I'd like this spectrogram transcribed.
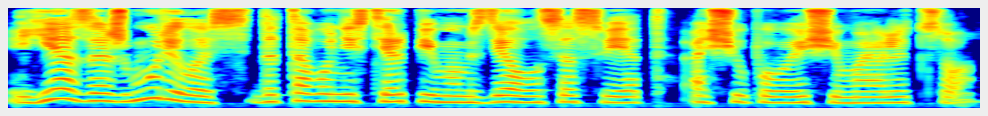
Я зажмурилась, до того нестерпимым сделался свет, ощупывающий мое лицо.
